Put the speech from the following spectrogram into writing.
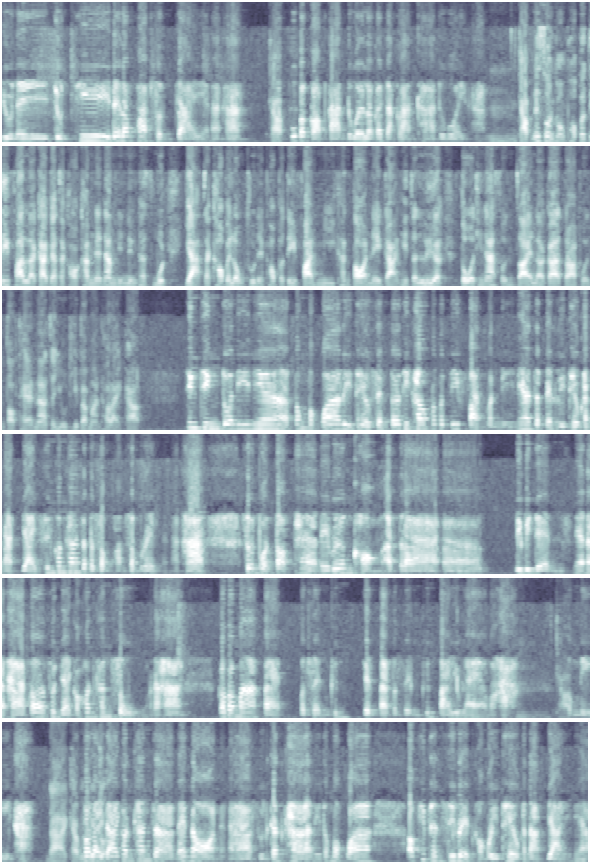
อยู่ในจุดที่ได้รับความสนใจอะนะคะ ครับผู้ประกอบการด้วยแล้วก็จากร้านค้าด้วยค่ะอืมครับในส่วนของ property fund ล่ะครับอยากจะขอคำแนะนำนิดนึงถ้าสมมติอยากจะเข้าไปลงทุนใน property fund มีขั้นตอนในการที่จะเลือกตัวที่น่าสนใจ แล้วก็อัตราผลตอบแทนน่าจะอยู่ที่ประมาณเท่าไหร่ครับ จริง ๆ ตัวนี้เนี่ยต้องบอกว่ารีเทลเซ็นเตอร์ที่เข้า property fund วันนี้เนี่ยจะเป็นรีเทลขนาดใหญ่ ซึ่งค่อนข้างจะประสบความสำเร็จนะคะครับส่วนผลตอบแทนในเรื่องของอัตราดีเวเดนเนี่ยนะคะ ก็ส่วนใหญ่ก็ค่อนข้างสูงนะคะ ก็ประมาณ8%ขึ้น7-8%ขึ้นไปอยู่แล้วอะค่ะ อืมครับตรงนี้ค่ะ ได้ครับเพราะรายได้ค่อนข้างจะแน่นอนนะคะ ศูนย์การค้าอันนี้ต้องบอกว่า occupancy rate ของรีเทลขนาดใหญ่เนี่ย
